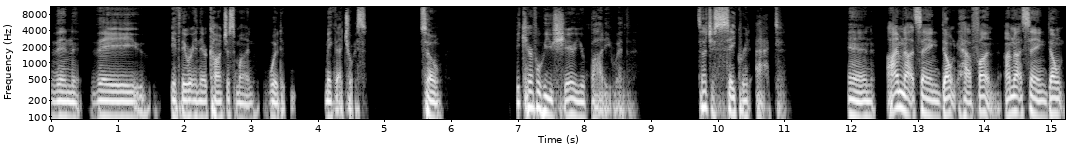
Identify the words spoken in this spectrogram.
than they, if they were in their conscious mind, would make that choice. So be careful who you share your body with. Such a sacred act. And I'm not saying don't have fun. I'm not saying don't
